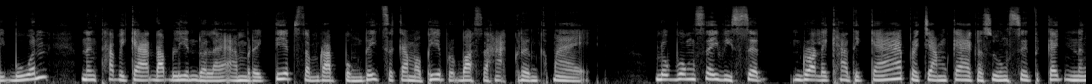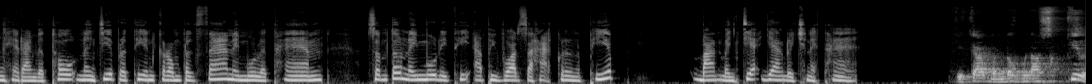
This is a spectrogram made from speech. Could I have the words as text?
2024និងថវិកា10លានដុល្លារអាមេរិកទៀតសម្រាប់ពង្រីកសកម្មភាពរបស់សហគ្រិនខ្មែរលោកវងសេវិសិទ្ធរដ្ឋលេខាធិការប្រចាំការក្រសួងសេដ្ឋកិច្ចនិងហិរញ្ញវត្ថុនិងជាប្រធានក្រុមប្រឹក្សានៃមូលដ្ឋានសំទោសនៃមូលនិធិអភិវឌ្ឍសហគ្រិនភាព បានបញ្ជាក់យ៉ាងដូចនេះថាជាការបណ្ដុះបណ្ដាល skill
